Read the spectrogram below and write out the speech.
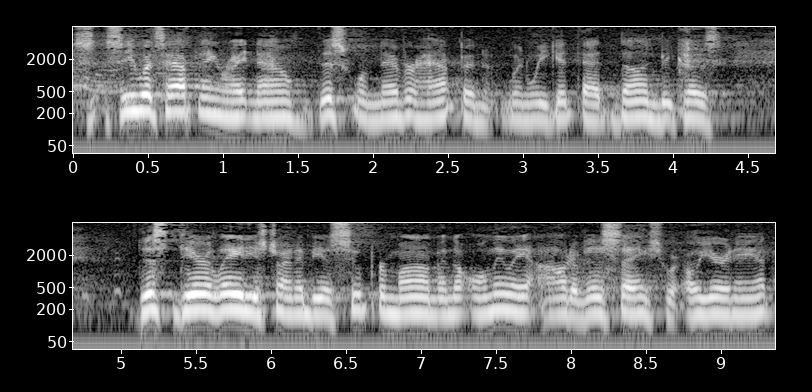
S- see what's happening right now? This will never happen when we get that done because this dear lady is trying to be a super mom, and the only way out of this sanctuary. Oh, you're an aunt?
